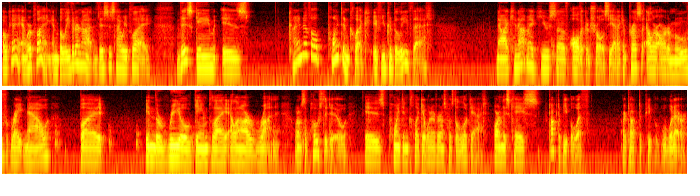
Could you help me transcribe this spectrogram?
Okay, and we're playing. And believe it or not, this is how we play. This game is kind of a point and click, if you could believe that. Now, I cannot make use of all the controls yet. I can press L or R to move right now, but in the real gameplay, L and R run. What I'm supposed to do is point and click at whatever I'm supposed to look at, or in this case, talk to people with, or talk to people, whatever.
